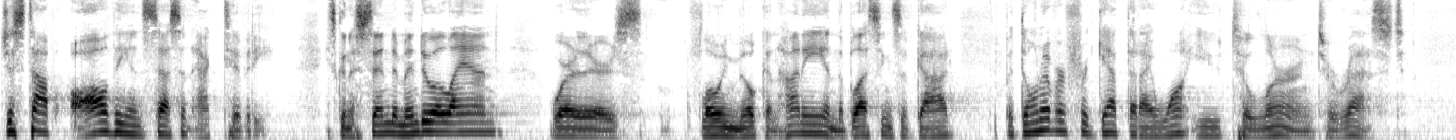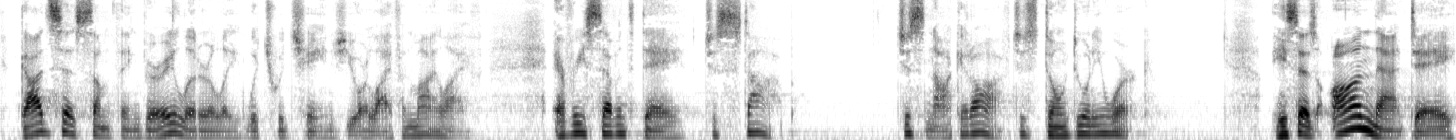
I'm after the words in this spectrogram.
Just stop all the incessant activity. He's going to send them into a land where there's flowing milk and honey and the blessings of God. But don't ever forget that I want you to learn to rest. God says something very literally which would change your life and my life. Every seventh day, just stop. Just knock it off. Just don't do any work. He says, On that day,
